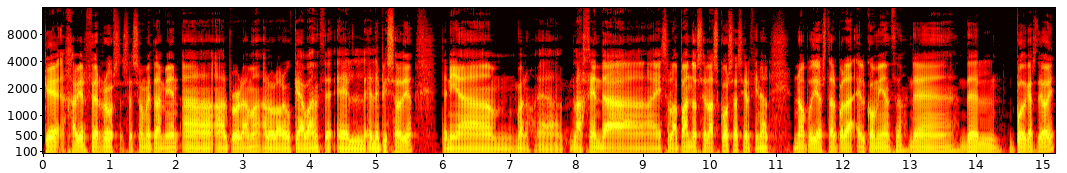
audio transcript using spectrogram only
que Javier Ferrus se sume también al programa a lo largo que avance el, episodio. Tenía, mm, bueno, eh, la agenda solapándose las cosas y al final no ha podido estar para el comienzo de- del podcast de hoy.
